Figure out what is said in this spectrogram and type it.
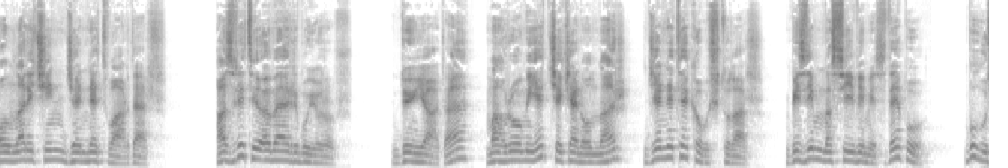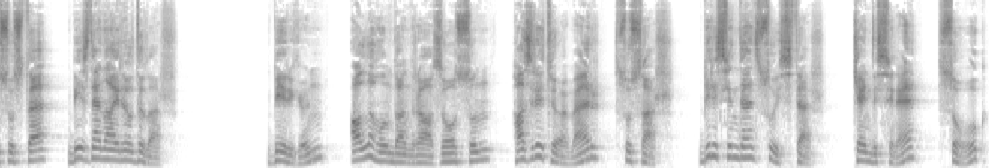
onlar için cennet var der. Hazreti Ömer buyurur. Dünyada mahrumiyet çeken onlar cennete kavuştular. Bizim nasibimiz de bu. Bu hususta bizden ayrıldılar. Bir gün Allah ondan razı olsun, Hazreti Ömer susar. Birisinden su ister. Kendisine soğuk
